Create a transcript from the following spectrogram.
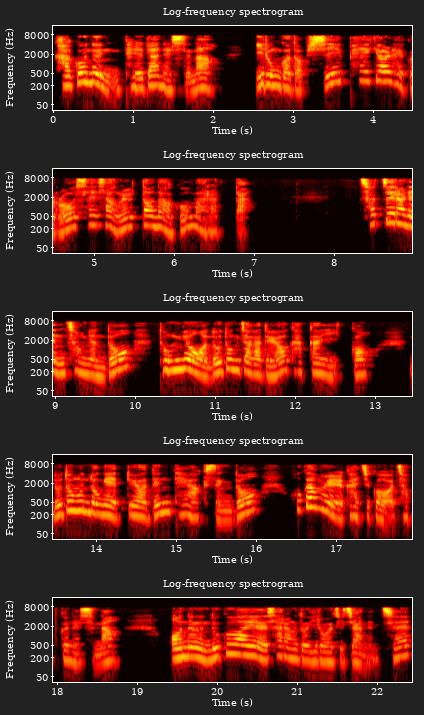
각오는 대단했으나 이룬 것 없이 폐결핵으로 세상을 떠나고 말았다. 첫째라는 청년도 동료 노동자가 되어 가까이 있고 노동운동에 뛰어든 대학생도 호감을 가지고 접근했으나 어느 누구와의 사랑도 이루어지지 않은 채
